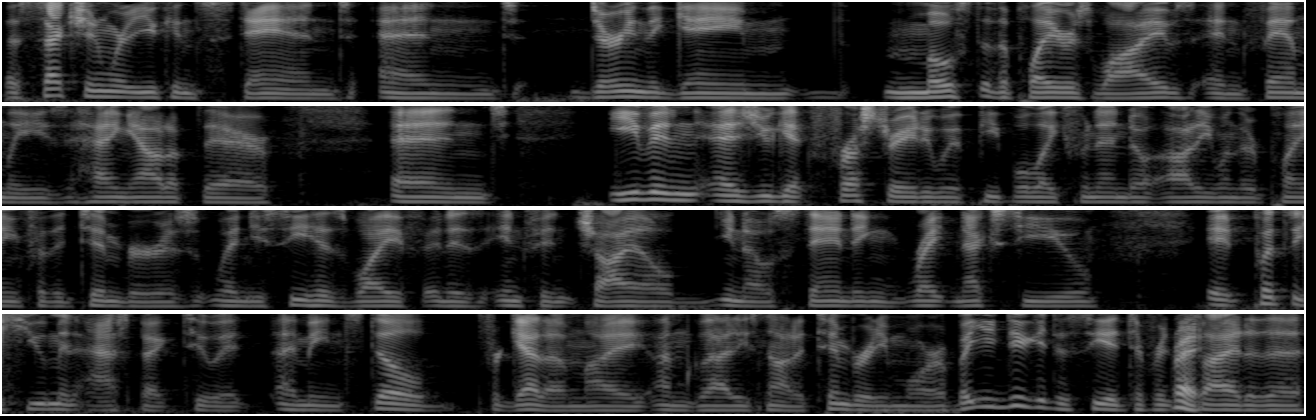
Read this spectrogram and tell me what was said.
a section where you can stand, and during the game, most of the players' wives and families hang out up there, and even as you get frustrated with people like Fanendo Adi when they're playing for the Timbers, when you see his wife and his infant child, you know, standing right next to you, it puts a human aspect to it. I mean, still forget him. I I'm glad he's not a Timber anymore, but you do get to see a different Right. side of the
